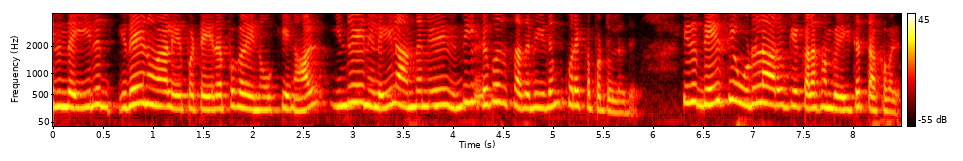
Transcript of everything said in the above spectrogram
இருந்த இரு இதய நோயால் ஏற்பட்ட இறப்புகளை நோக்கினால் இன்றைய நிலையில் அந்த நிலையிலிருந்து எழுபது சதவீதம் குறைக்கப்பட்டுள்ளது. இது தேசிய உடல் ஆரோக்கிய கழகம் வெளியிட்ட தகவல்.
